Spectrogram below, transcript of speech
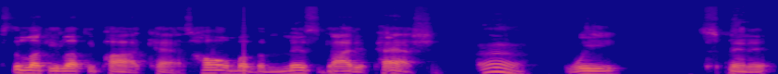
It's the Lucky Lefty Podcast, home of the misguided passion. Mm. We spin it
